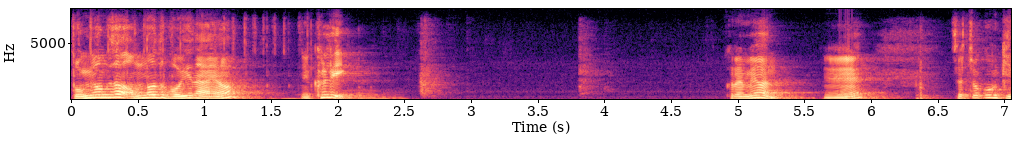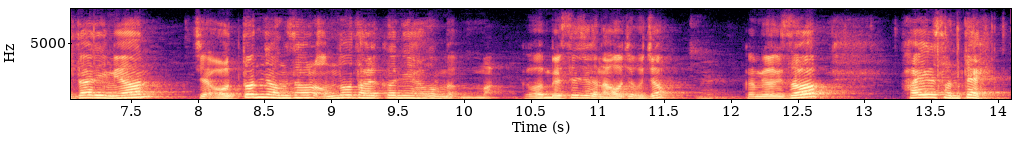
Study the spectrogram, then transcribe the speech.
동영상 업로드 보이나요? 예, 클릭. 그러면 예, 자, 조금 기다리면 이제 어떤 영상을 업로드 할 거니 하고 마- 마- 그 메시지가 나오죠, 그죠? 그럼 여기서 파일 선택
